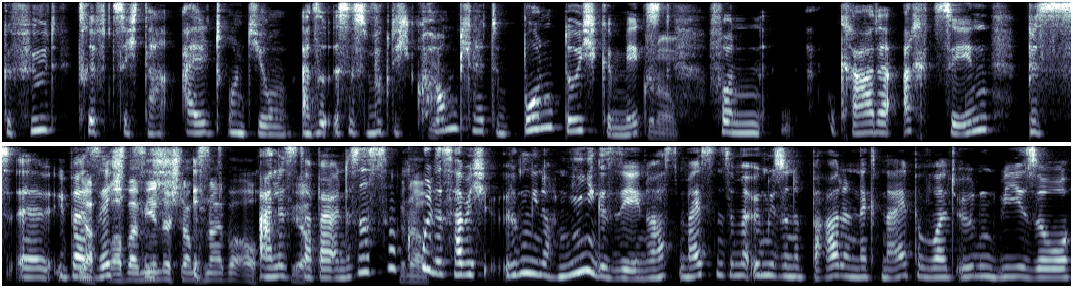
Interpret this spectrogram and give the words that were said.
Gefühlt trifft sich da alt und jung. Also es ist wirklich komplett ja. bunt durchgemixt. Genau. Von gerade 18 bis äh, über ja, 60 war bei mir in der Stammkneipe auch. alles ja. dabei. Und das ist so genau. cool. Das habe ich irgendwie noch nie gesehen. Du hast meistens immer irgendwie so eine Bar in der Kneipe, wo halt irgendwie so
